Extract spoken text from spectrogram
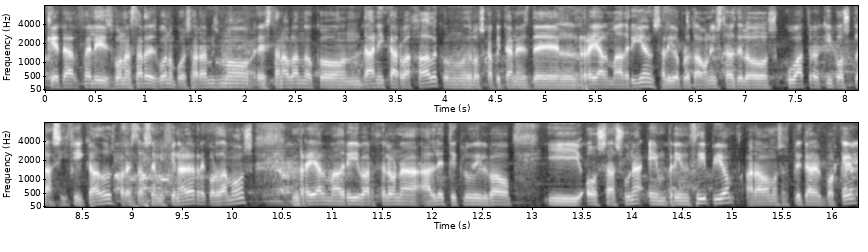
¿Qué tal, Félix? Buenas tardes. Bueno, pues ahora mismo están hablando con Dani Carvajal, con uno de los capitanes del Real Madrid. Han salido protagonistas de los cuatro equipos clasificados para estas semifinales. Recordamos, Real Madrid, Barcelona, Athletic Club Bilbao y Osasuna. En principio, ahora vamos a explicar el porqué,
